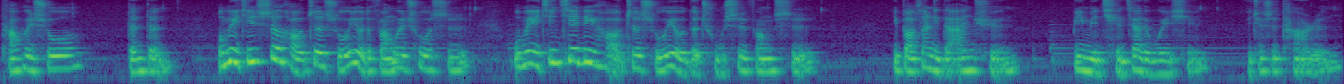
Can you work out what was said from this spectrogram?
他会说：“等等，我们已经设好这所有的防卫措施，我们已经建立好这所有的处事方式，以保障你的安全，避免潜在的危险，也就是他人。”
